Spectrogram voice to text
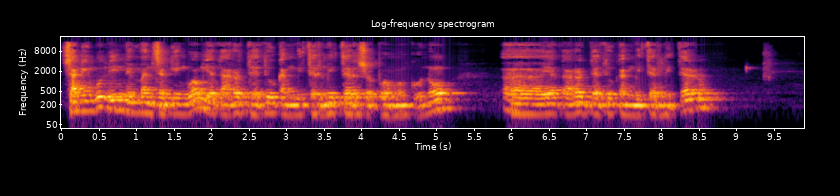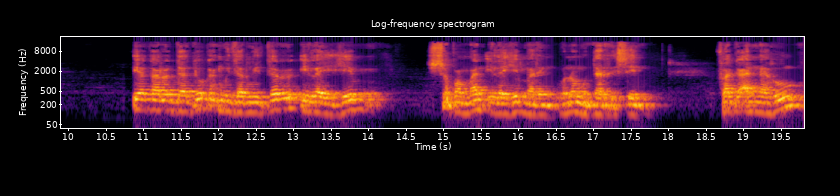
Saking budi memang saking wong ya tarot dadu kang miter-miter sopo mengkuno uh, ya tarot dadu kang miter-miter ya tarot dadu kang miter-miter ilaihim Sopaman ilaihim maring kuno mudarrisin. Faka'annahu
